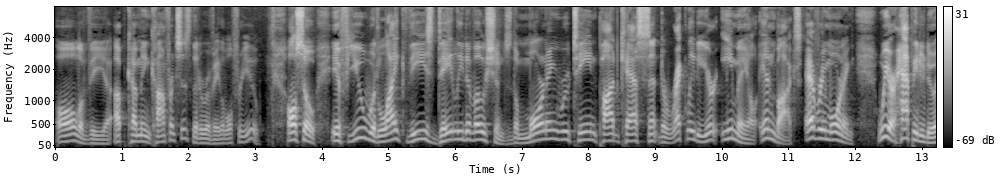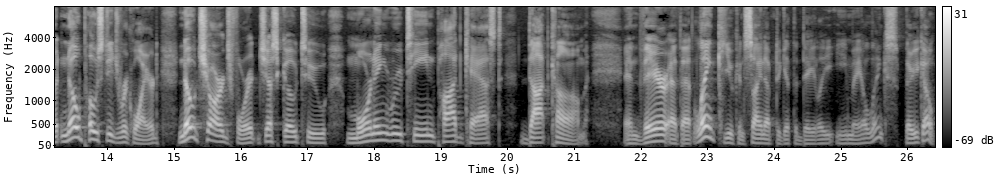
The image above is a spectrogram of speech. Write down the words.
all of the uh, upcoming conferences that are available for you. Also, if you would like these daily devotions, the morning routine podcast sent directly to your email inbox every morning, we are happy to do it. No postage required, no charge for it. Just go to morningroutinepodcast.com. And there at that link, you can sign up to get the daily email links. There you go.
